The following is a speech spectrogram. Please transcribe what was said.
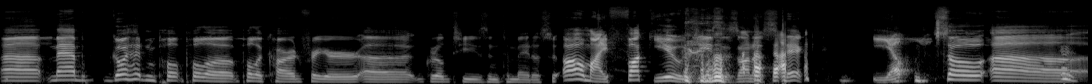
Uh, Mab, go ahead and pull pull a pull a card for your uh grilled cheese and tomato soup. Oh my, fuck you, Jesus, on a stick. Yep. So, uh,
